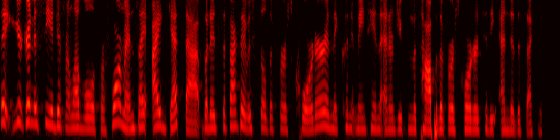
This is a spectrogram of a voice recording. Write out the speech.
That you're going to see a different level of performance. I I get that, but it's the fact that it was still the first quarter and they couldn't maintain the energy from the top of the first quarter to the end of the second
